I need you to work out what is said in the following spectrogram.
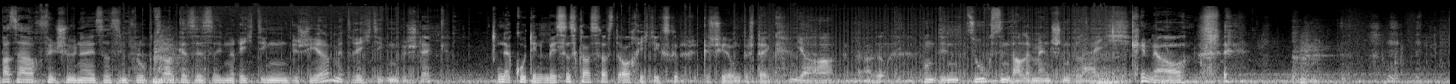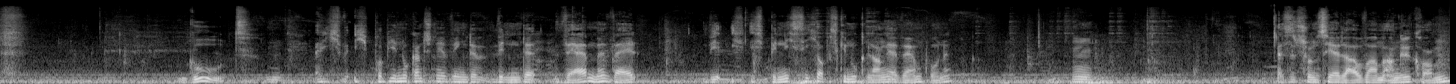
Was auch viel schöner ist als im Flugzeug, es ist in richtigen Geschirr mit richtigem Besteck. Na gut, in Business Class hast du auch richtiges Ge- Geschirr und Besteck. Ja. Also, Und im Zug sind alle Menschen gleich. genau. Gut. Ich, ich probiere nur ganz schnell wegen der, wegen der Wärme, weil ich, ich bin nicht sicher, ob es genug lange erwärmt wurde. Hm. Es ist schon sehr lauwarm angekommen.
